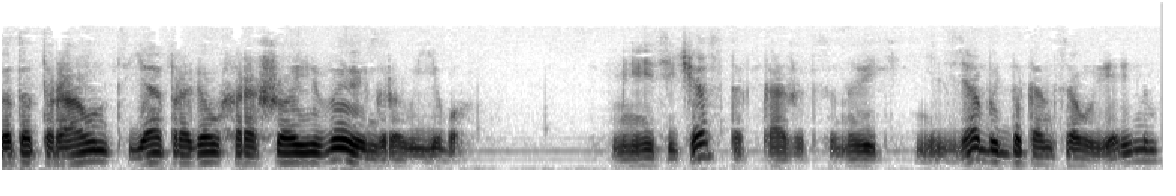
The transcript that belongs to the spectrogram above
что тот раунд я провел хорошо и выиграл его. Мне и сейчас так кажется, но ведь нельзя быть до конца уверенным,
